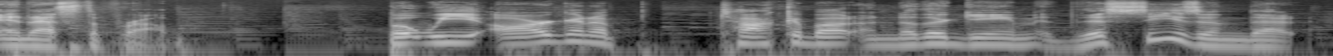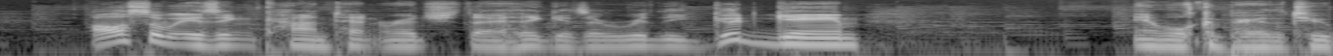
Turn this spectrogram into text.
and that's the problem. But we are gonna talk about another game this season that also isn't content rich. That I think is a really good game, and we'll compare the two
